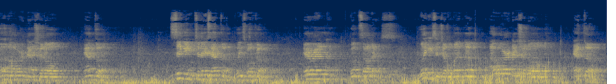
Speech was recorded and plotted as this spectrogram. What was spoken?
of our national anthem. Singing today's anthem, please welcome Erin Gonzalez. Ladies and gentlemen, our national anthem.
